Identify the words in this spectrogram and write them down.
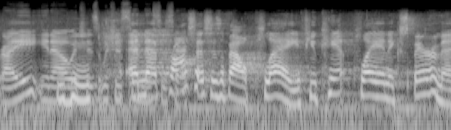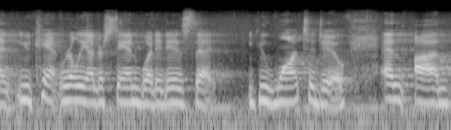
right? You know, which mm-hmm. is which is so and that necessary. process is about play. If you can't play and experiment, you can't really understand what it is that you want to do. And um,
